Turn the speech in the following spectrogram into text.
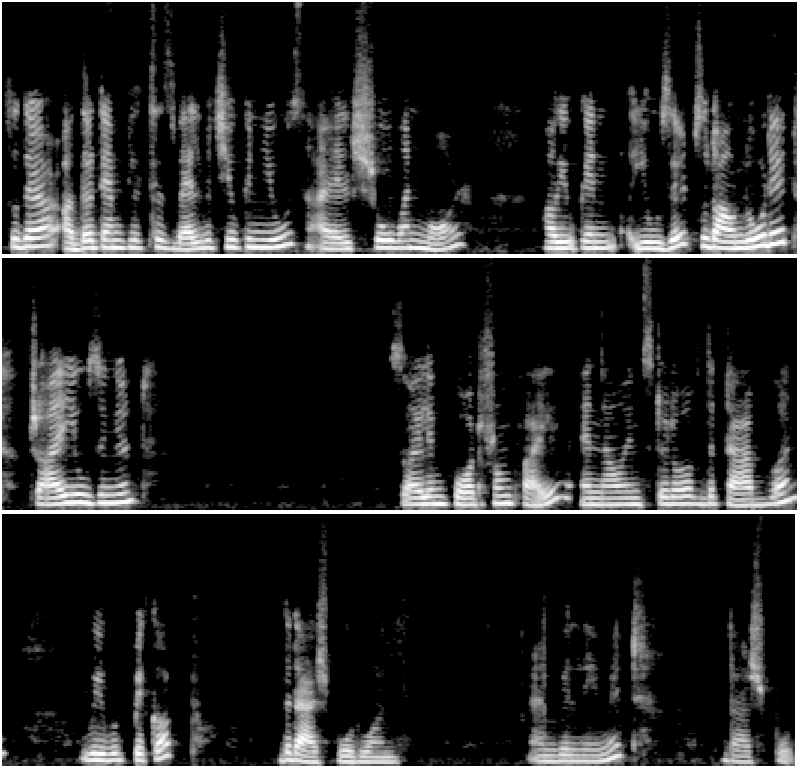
So there are other templates as well, which you can use. I'll show one more how you can use it. So download it, try using it. So I'll import from file and now instead of the tab one, we would pick up the dashboard one and we'll name it dashboard.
